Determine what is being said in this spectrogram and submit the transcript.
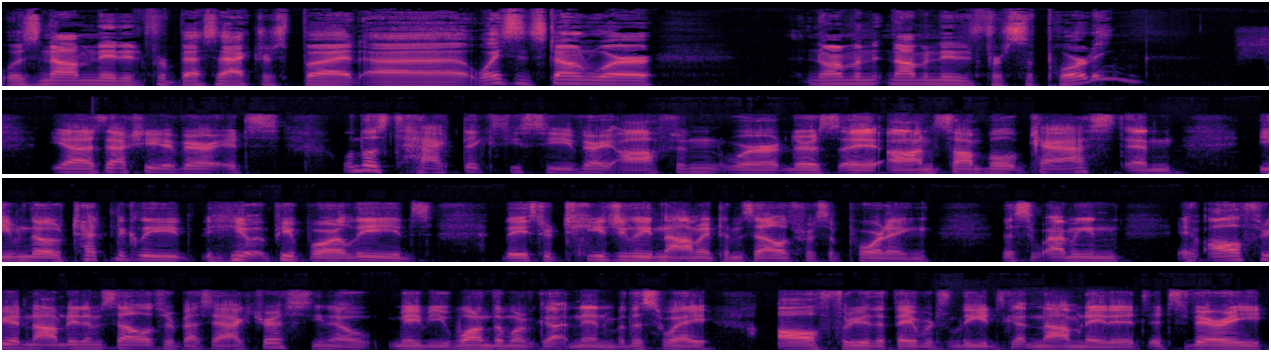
was nominated for Best Actress, but uh, Weisz and Stone were norm- nominated for supporting yeah, it's actually a very it's one of those tactics you see very often where there's a ensemble cast, and even though technically you know, people are leads, they strategically nominate themselves for supporting. This, I mean, if all three had nominated themselves for best actress, you know, maybe one of them would have gotten in, but this way, all three of the favorites leads got nominated. It's very,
